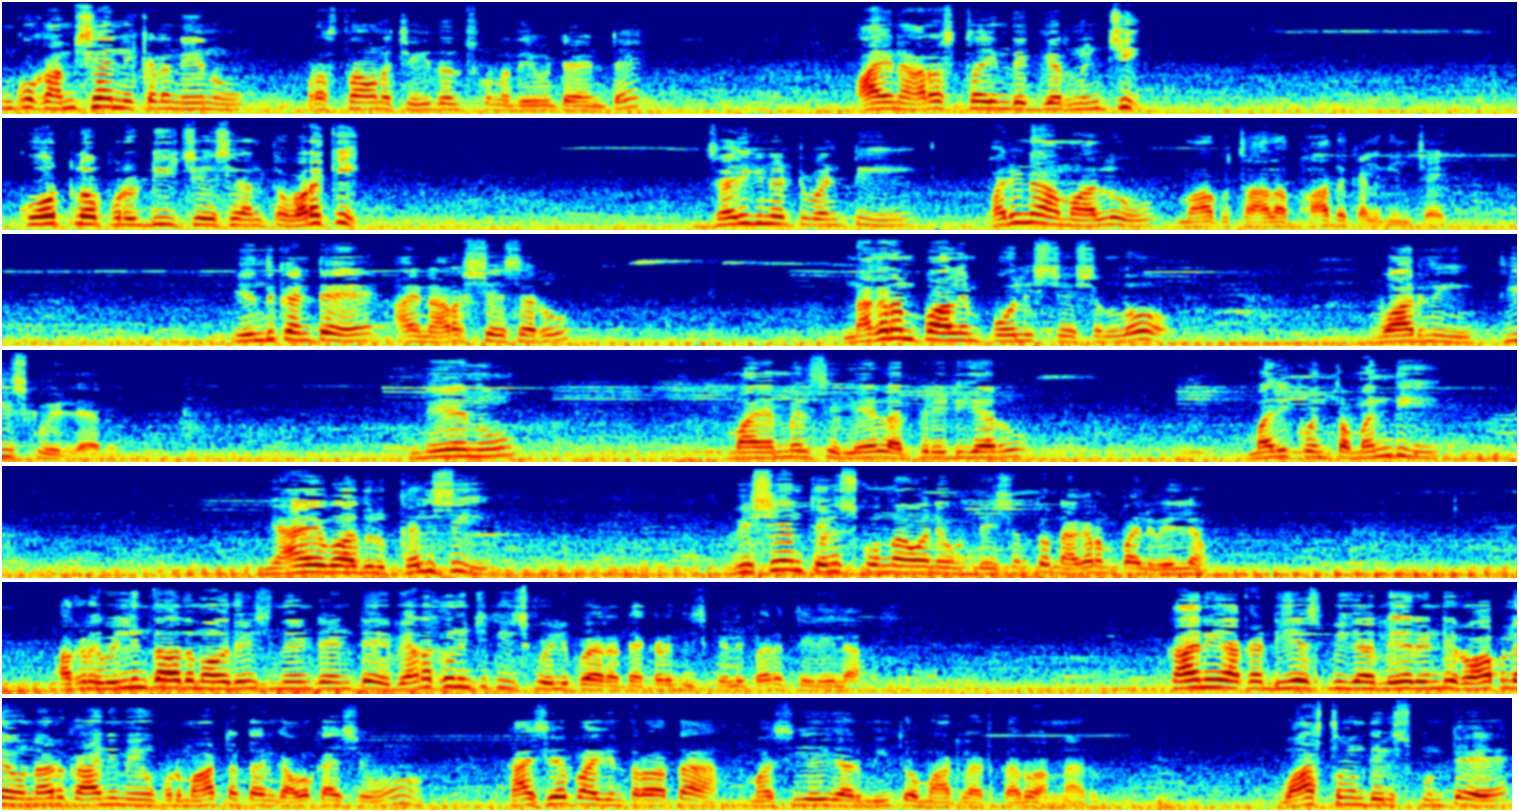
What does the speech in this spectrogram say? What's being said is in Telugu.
ఇంకొక అంశాన్ని ఇక్కడ నేను ప్రస్తావన చేయదలుచుకున్నది ఏమిటంటే ఆయన అరెస్ట్ అయిన దగ్గర నుంచి కోర్టులో ప్రొడ్యూస్ చేసేంత వరకు జరిగినటువంటి పరిణామాలు మాకు చాలా బాధ కలిగించాయి. ఎందుకంటే ఆయన అరెస్ట్ చేశారు. నగరంపాలెం పోలీస్ స్టేషన్లో వారిని తీసుకువెళ్ళారు. నేను మా ఎమ్మెల్సీ లేల్ అప్పిరెడ్డి గారు మరి కొంతమంది న్యాయవాదులు కలిసి విషయం తెలుసుకుందామనే ఉద్దేశంతో నగరంపాలెం వెళ్ళాం. అక్కడ వెళ్ళిన తర్వాత మాకు తెలిసింది ఏంటంటే వెనక నుంచి తీసుకువెళ్ళిపోయారట. ఎక్కడ తీసుకెళ్ళిపోయారో తెలియలా. కానీ అక్కడ డిఎస్పీ గారు లేరండి లోపలే ఉన్నారు. కానీ మేము ఇప్పుడు మాట్లాడటానికి అవకాశం కాసేపు ఆగిన తర్వాత మా సిఐ గారు మీతో మాట్లాడతారు అన్నారు. వాస్తవం తెలుసుకుంటే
